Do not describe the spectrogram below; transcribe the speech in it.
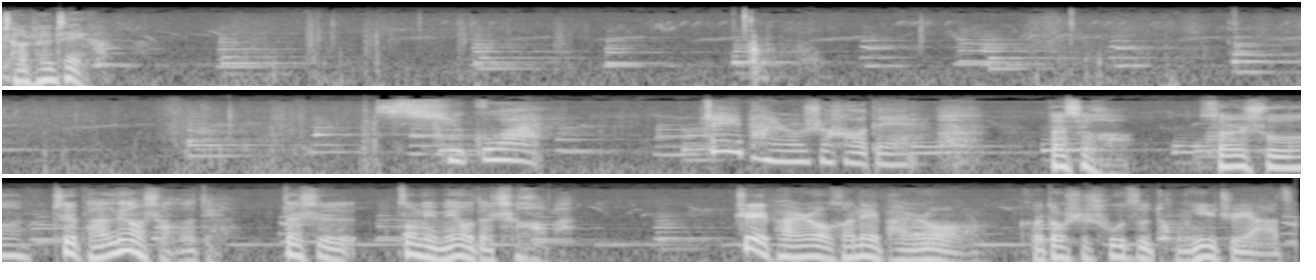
尝尝这个。奇怪，这盘肉是好的哎。那幸好，虽然说这盘量少了点，但是总比没有的吃好吧？这盘肉和那盘肉可都是出自同一只鸭子。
